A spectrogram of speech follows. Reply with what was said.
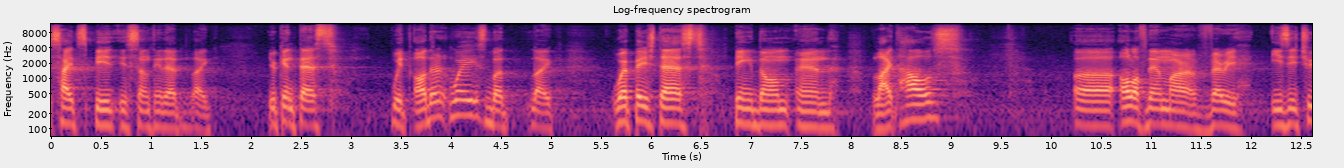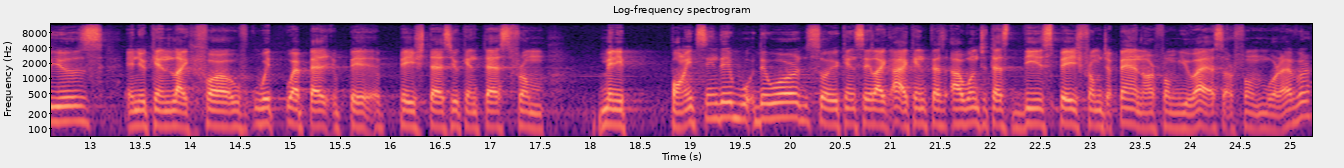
site speed is something that like you can test with other ways, but like WebPageTest, Pingdom, and Lighthouse, uh, all of them are very easy to use. And you can like for with web page test, you can test from many points in the, the world. So you can say like, I can test, I want to test this page from Japan or from US or from wherever.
